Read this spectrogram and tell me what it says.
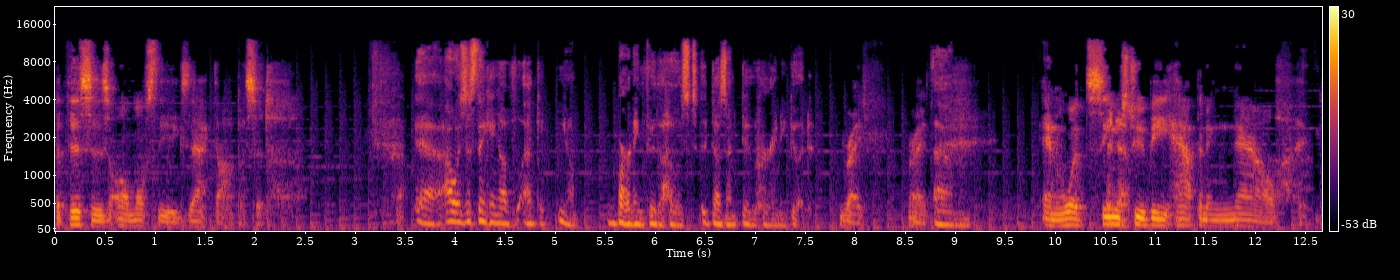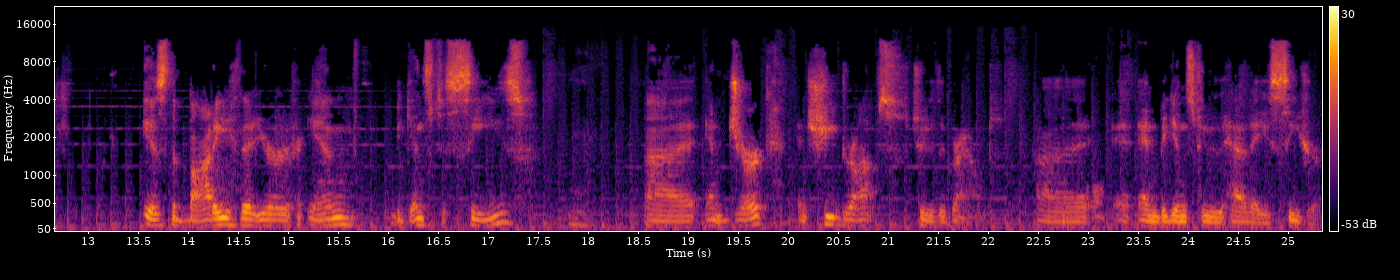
but this is almost the exact opposite. Yeah, I was just thinking of like you know burning through the host. It doesn't do her any good. Right, right. Um, And what seems to be happening now is the body that you're in begins to seize uh, and jerk, and she drops to the ground uh, and begins to have a seizure.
